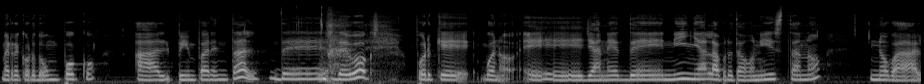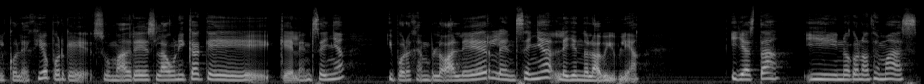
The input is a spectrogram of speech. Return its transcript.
me recordó un poco al PIN parental de, de Vox, porque, bueno, eh, Janet de niña, la protagonista, ¿no? No va al colegio porque su madre es la única que, que le enseña y, por ejemplo, a leer le enseña leyendo la Biblia. Y ya está, y no conoce más.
